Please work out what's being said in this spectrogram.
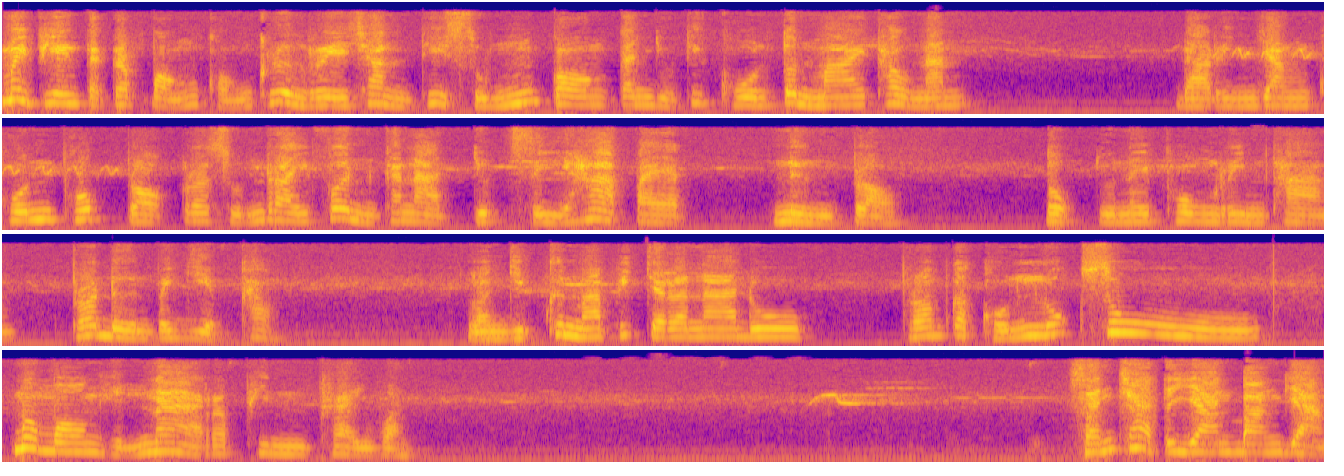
ไม่เพียงแต่กระป๋องของเครื่อง ration ที่สุมกองกันอยู่ที่โคนต้นไม้เท่านั้น ดารินยังค้นพบปลอกกระสุนไรเฟิลขนาดจุดสี่ห้าแปดหนึ่งปลอก ตกอยู่ในพงริมทาง เพราะเดินไปเหยียบเข้า หล่อนหยิบขึ้นมาพิจารณาดู พร้อมกับขนลุกสู้ เมื่อมองเห็นหน้าระพินไพรวัน สัญชาตญาณบางอย่าง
